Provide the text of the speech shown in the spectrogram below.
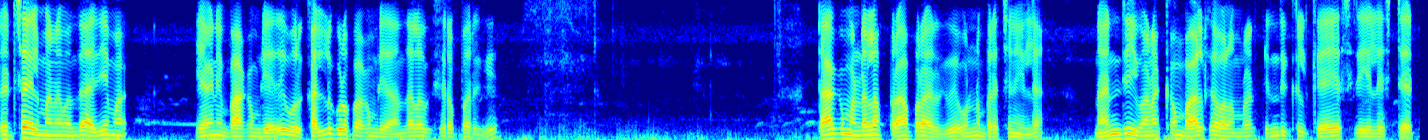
ரெட் சாயில் மண் வந்து அதிகமாக ஏகனையும் பார்க்க முடியாது. ஒரு கல் கூட பார்க்க முடியாது. அந்த அளவுக்கு சிறப்பாக இருக்குது டாக்குமெண்டெல்லாம் ப்ராப்பராக இருக்குது. ஒன்றும் பிரச்சனை இல்லை. நன்றி வணக்கம். வாழ்க வளமுடன். Dindigul KS real estate.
